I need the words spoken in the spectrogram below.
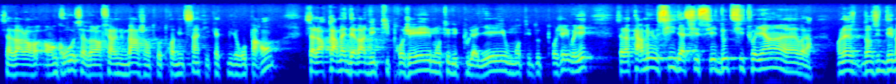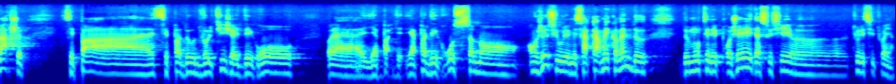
Ça va leur, en gros, ça va leur faire une marge entre 3005 et 4000 euros par an. Ça leur permet d'avoir des petits projets, monter des poulaillers ou monter d'autres projets. Vous voyez, ça leur permet aussi d'associer d'autres citoyens. Euh, voilà, on est dans une démarche. C'est pas, c'est pas de haute voltige avec des gros. Voilà, il n'y a pas, a pas des grosses sommes en, en, jeu si vous voulez, mais ça permet quand même de, de monter des projets et d'associer euh, tous les citoyens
